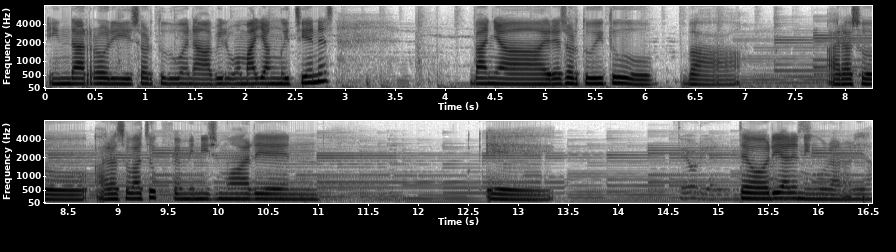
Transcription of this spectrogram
indar hori sortu duena Bilbo mailan gitxienez, baina ere sortu ditu ba, arazo, arazo batzuk feminismoaren e, teoriaren. teoriaren inguruan hori da.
